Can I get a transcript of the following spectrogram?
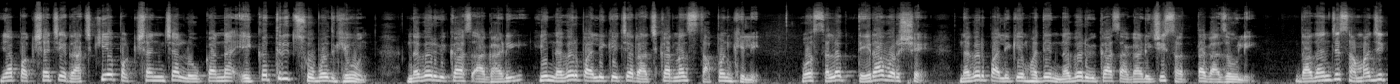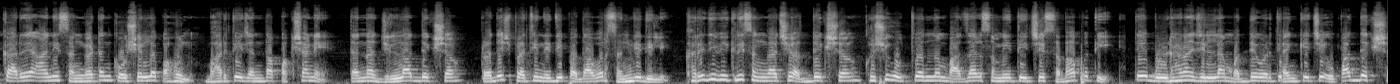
या पक्षाचे राजकीय पक्षांच्या लोकांना एकत्रित सोबत घेऊन नगर विकास आघाडी ही नगरपालिकेच्या राजकारणात स्थापन केली व सलग तेरा वर्षे नगरपालिकेमध्ये नगर विकास आघाडीची सत्ता गाजवली. दादांचे सामाजिक कार्य आणि संघटन कौशल्य पाहून भारतीय जनता पक्षाने त्यांना जिल्हाध्यक्ष प्रदेश प्रतिनिधी पदावर संधी दिली. खरेदी विक्री संघाचे अध्यक्ष कृषी उत्पन्न बाजार समितीचे सभापती ते बुलढाणा जिल्हा मध्यवर्ती बँकेचे उपाध्यक्ष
